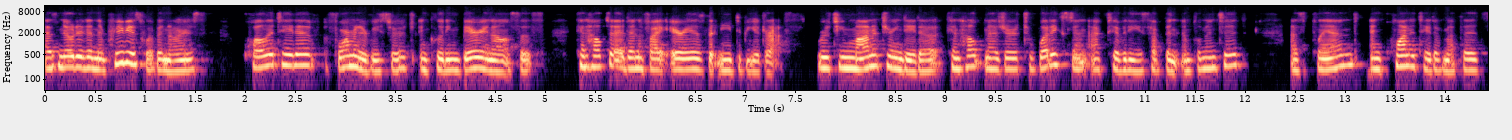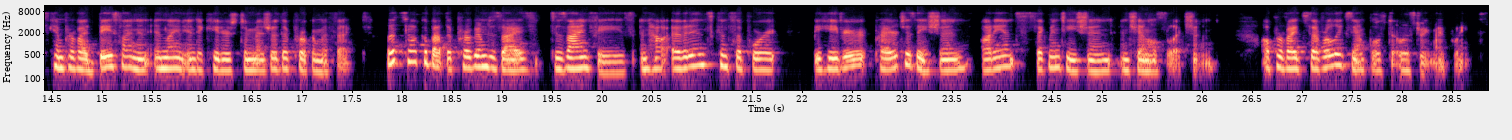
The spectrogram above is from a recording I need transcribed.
As noted in the previous webinars, qualitative formative research, including barrier analysis, can help to identify areas that need to be addressed. Routine monitoring data can help measure to what extent activities have been implemented as planned, and quantitative methods can provide baseline and endline indicators to measure the program effect. Let's talk about the program design, design phase and how evidence can support behavior prioritization, audience segmentation, and channel selection. I'll provide several examples to illustrate my points.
